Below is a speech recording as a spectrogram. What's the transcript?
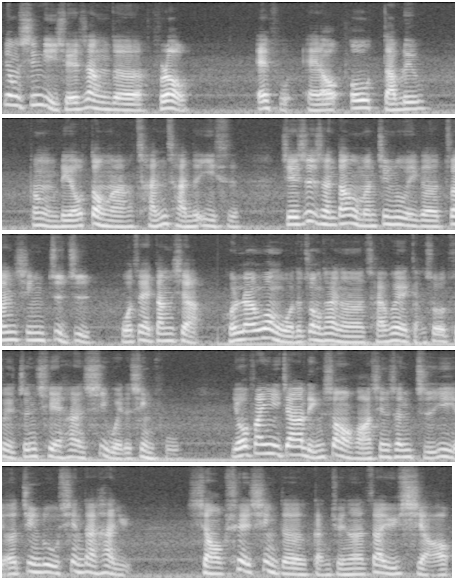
用心理学上的 flow，f l o w，那种流动啊、潺潺的意思，解释成当我们进入一个专心致志。活在当下，浑然忘我的状态呢，才会感受最真切和细微的幸福。由翻译家林少华先生直译而进入现代汉语。小确幸的感觉呢，在于小，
